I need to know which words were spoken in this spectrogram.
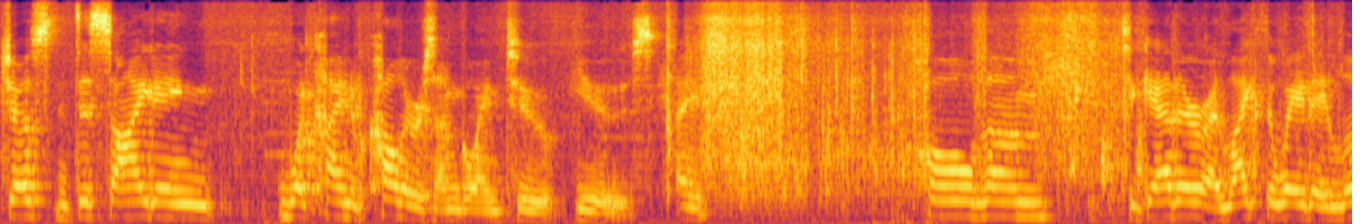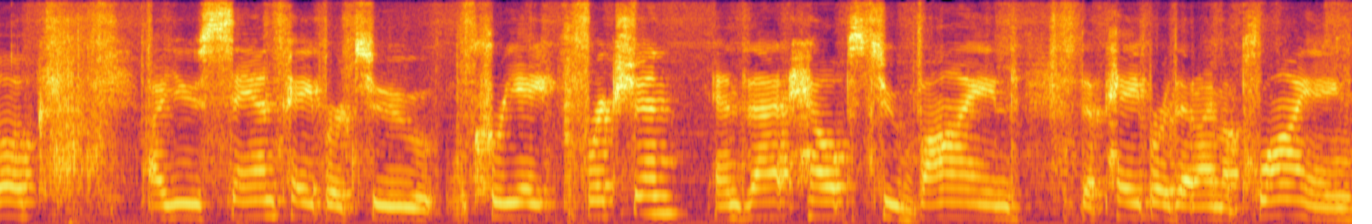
just deciding what kind of colors I'm going to use. I pull them together. I like the way they look. I use sandpaper to create friction and that helps to bind the paper that I'm applying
